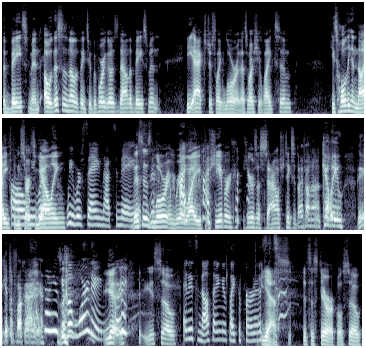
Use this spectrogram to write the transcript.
the basement. Oh, this is another thing too. Before he goes down the basement, he acts just like Laura. That's why she likes him. he's holding a knife and he Oh, starts we were- yelling. We were saying that's me. This is Laura in real I- life. I- If she ever hears a sound, she takes a knife. I'm gonna kill you. You get the fuck out of here. No, you give a warning. Yeah. yeah, So And it's nothing. It's like the furnace. yes, it's hysterical. So,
